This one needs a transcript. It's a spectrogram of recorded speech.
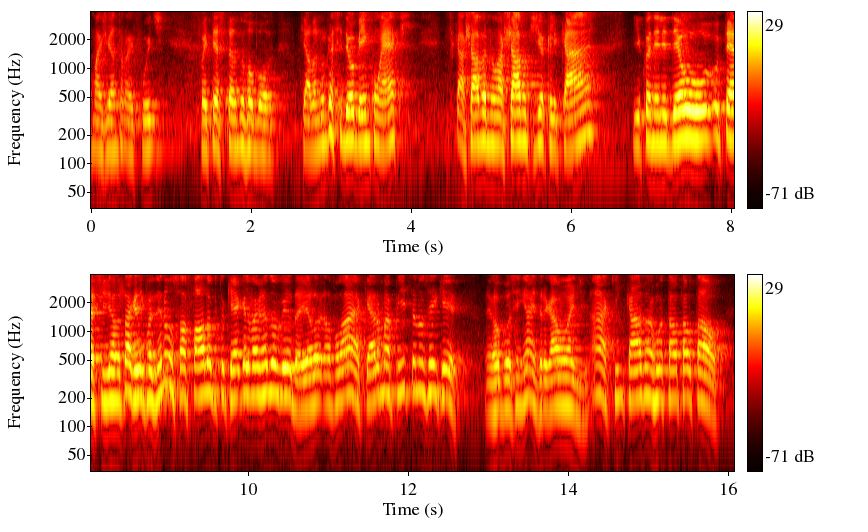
uma janta no iFood, foi testando o robô. Porque ela nunca se deu bem com o app, achava, não achava que ia clicar, e quando ele deu o, o teste, ela tá, o que tem que fazer? Não, só fala o que tu quer que ele vai resolver. Daí ela, ela falou, ah, quero uma pizza, não sei o quê. Aí o robô assim, ah, entregar onde? Ah, aqui em casa, na rua tal, tal, tal.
